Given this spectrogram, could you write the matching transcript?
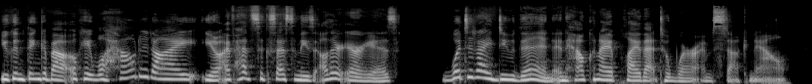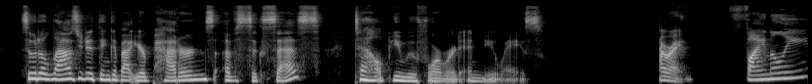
you can think about, okay, well, how did I, you know, I've had success in these other areas. What did I do then? And how can I apply that to where I'm stuck now? So it allows you to think about your patterns of success to help you move forward in new ways. All right. Finally,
